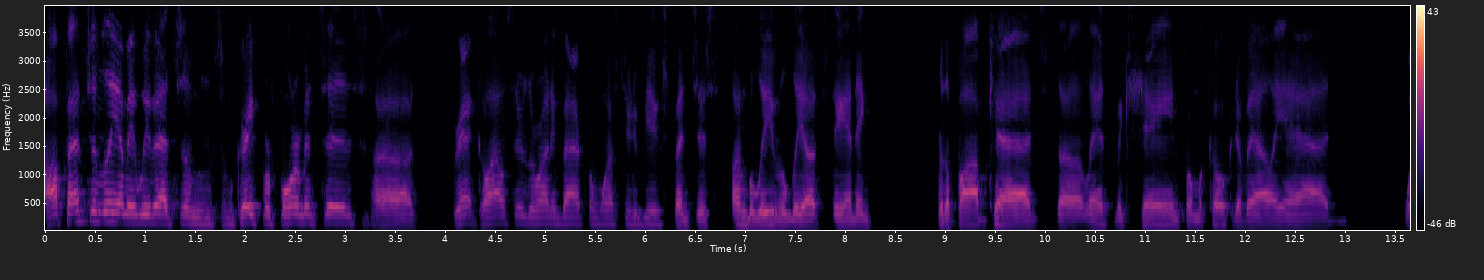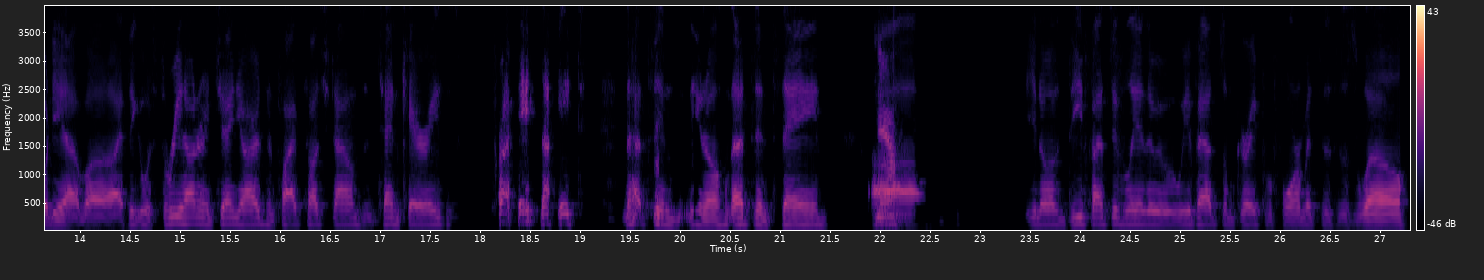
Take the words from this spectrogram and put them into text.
offensively, I mean, we've had some some great performances. Uh, Grant Glauser, the running back from Western Dubuque's been just unbelievably outstanding for the Bobcats. Uh, Lance McShane from Maquoketa Valley had what do you have? Uh, I think it was 310 yards and five touchdowns and 10 carries Friday night. That's in, you know, that's insane. Yeah. Uh, you know, defensively, we've had some great performances as well.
